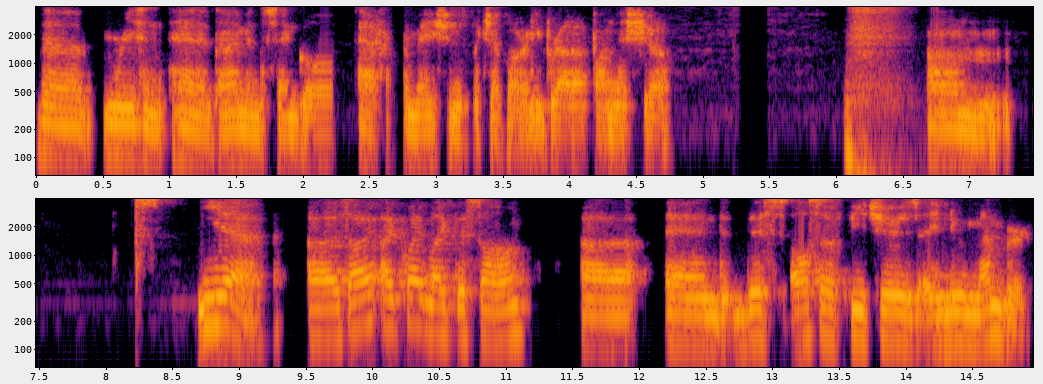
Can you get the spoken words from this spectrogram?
the recent Hannah Diamond single "Affirmations," which I've already brought up on this show. um, yeah, uh, so I, I quite like this song, uh, and this also features a new member,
